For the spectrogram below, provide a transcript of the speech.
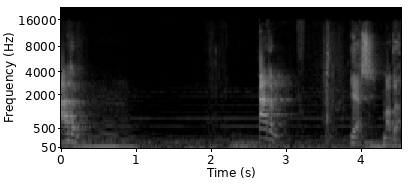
Adam. Adam. Yes, mother.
